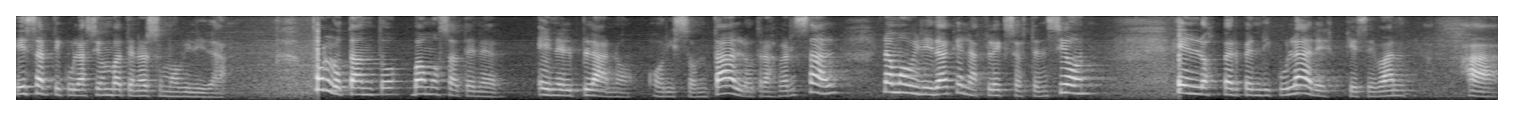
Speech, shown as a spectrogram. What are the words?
esa articulación va a tener su movilidad. Por lo tanto, vamos a tener en el plano horizontal o transversal la movilidad que es la flexoextensión, en los perpendiculares que se van a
